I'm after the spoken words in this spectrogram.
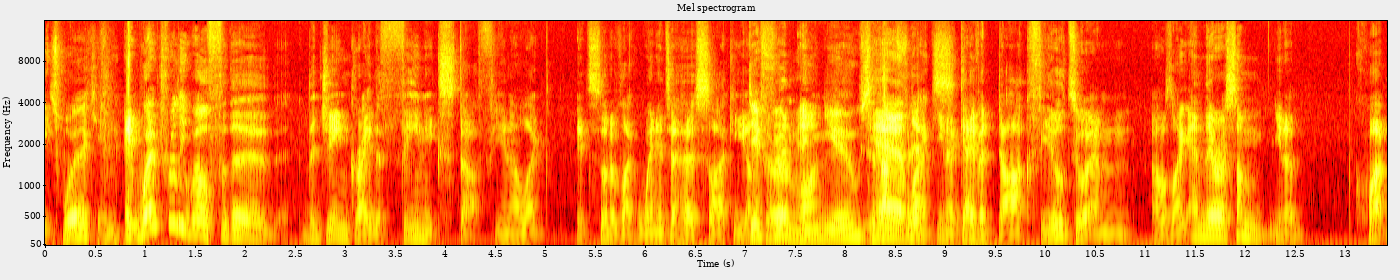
it's working. It worked really well for the the Jean Grey, the Phoenix stuff. You know, like it sort of like went into her psyche, her Different mind. and new. So yeah, that like you know, gave a dark feel to it, and I was like, and there are some you know, quite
